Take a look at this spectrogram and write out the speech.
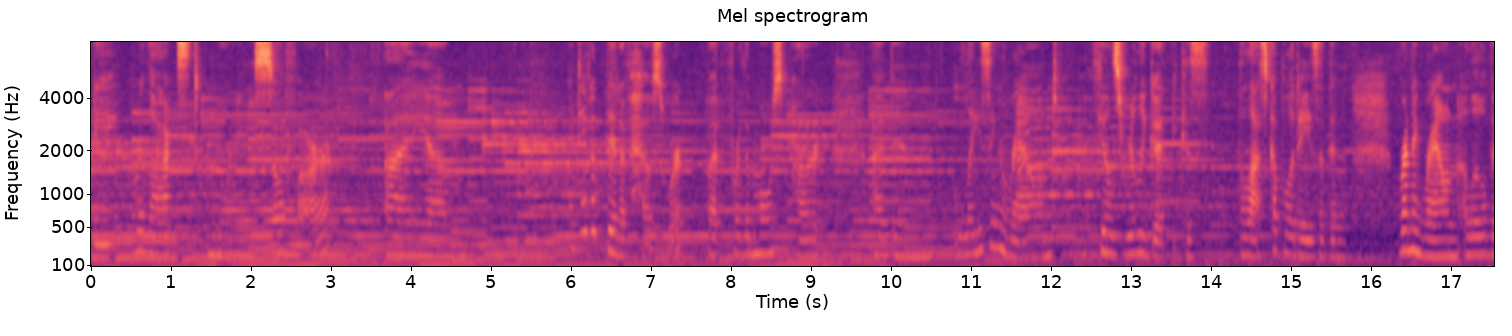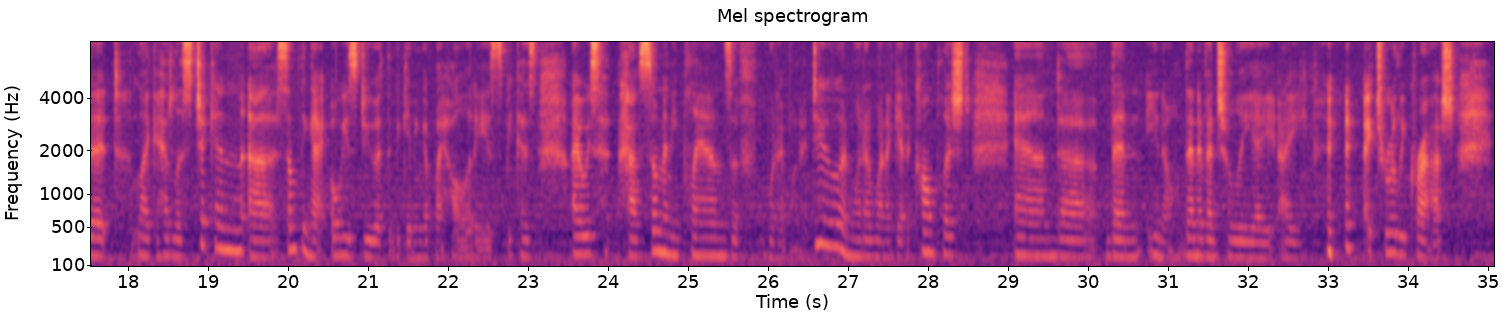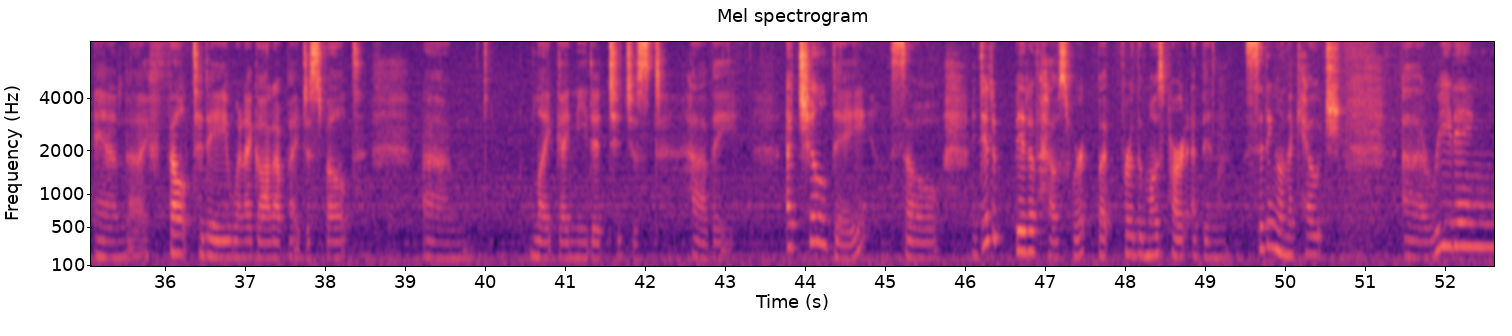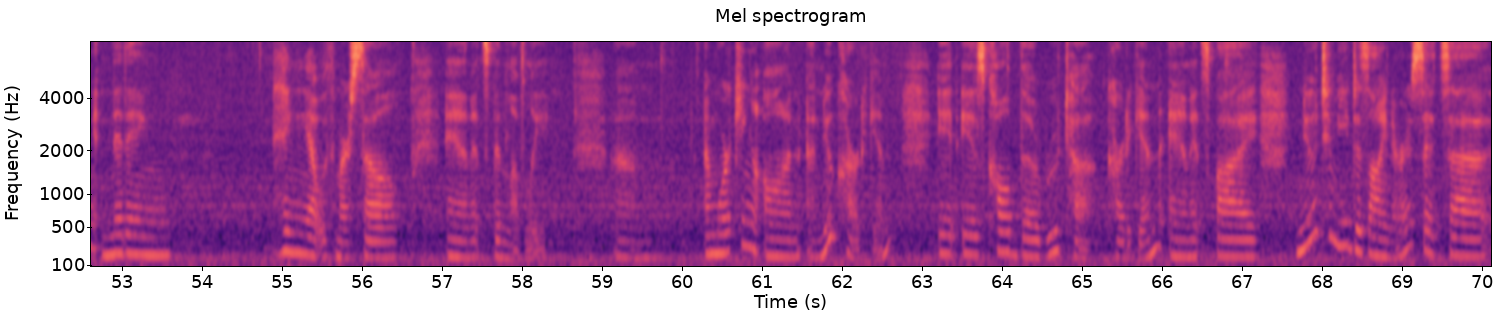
relaxed morning so far. I um, I did a bit of housework, but for the most part, I've been lazing around. It feels really good because the last couple of days I've been running around a little bit like a headless chicken, uh, something I always do at the beginning of my holidays because I always have so many plans of what I want to do and what I want to get accomplished. And uh, then, you know, then eventually I, I, I truly crash. And I felt today when I got up, I just felt um, like I needed to just have a, a chill day so I did a bit of housework, but for the most part, I've been sitting on the couch, uh, reading, knitting, hanging out with Marcel, and it's been lovely. Um, I'm working on a new cardigan. It is called the Ruta cardigan and it's by new to me designers. It's a,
